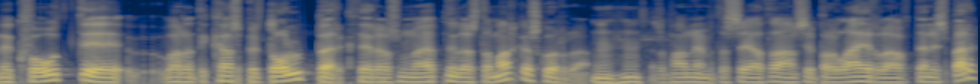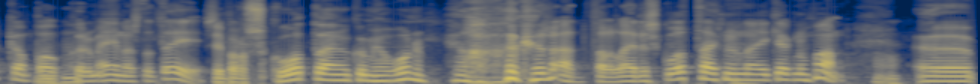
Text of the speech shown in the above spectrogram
með kvóti varandi Kasper Dolberg þeirra svona efnilegasta markaskorra Mhm. þar sem hann er með að segja það að hann sé bara læra af Dennis Bergkamp á hverjum einasta degi. Sé bara einhverjum hjá honum. Já, akkurat, bara læri skottæknuna í gegnum hann. Uh,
